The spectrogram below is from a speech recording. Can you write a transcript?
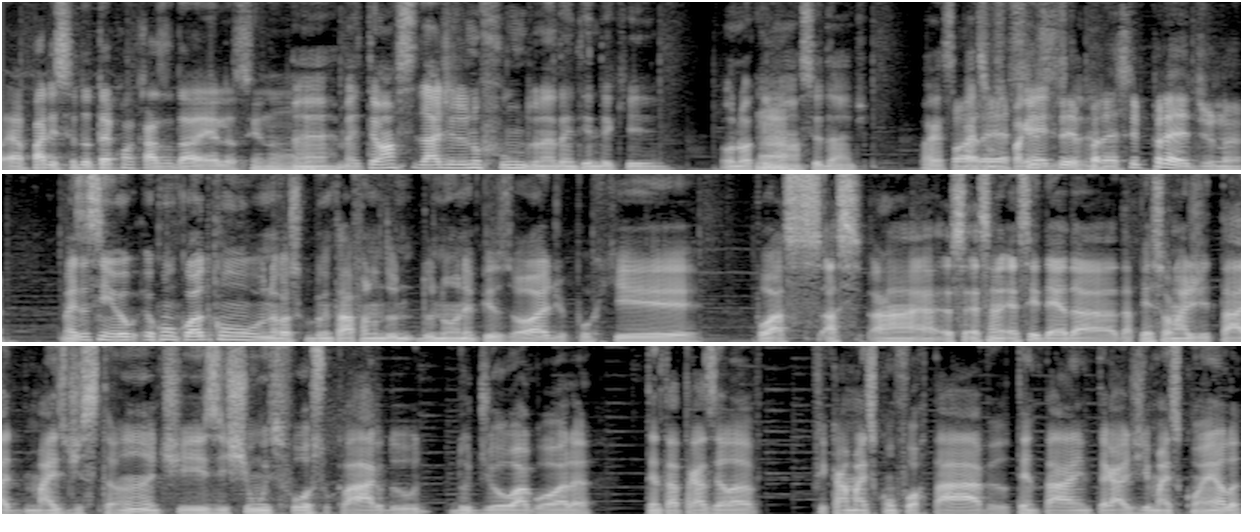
é parecido até com a casa da Ellie, assim. No... É, mas tem uma cidade ali no fundo, né? Dá a entender que. Ou não, aqui Ah. não é uma cidade. Parece, parece Parece, uns prédios. ser, tá parece prédio, né? Mas assim, eu, eu concordo com o negócio que o Bruno tava falando do, do nono episódio, porque. Pô, as- as- a- essa, essa ideia da, da personagem estar mais distante, existir um esforço claro do, do Joe agora tentar trazer ela ficar mais confortável, tentar interagir mais com ela.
